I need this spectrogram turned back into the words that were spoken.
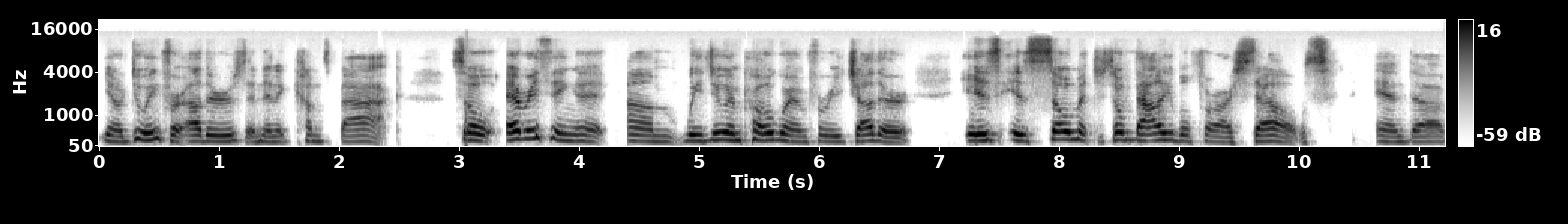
you know doing for others and then it comes back. So everything that um, we do in program for each other is is so much so valuable for ourselves, and uh,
